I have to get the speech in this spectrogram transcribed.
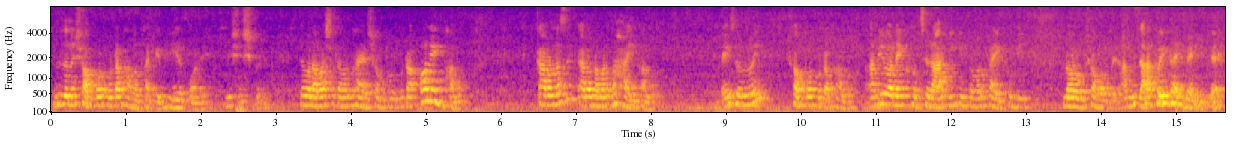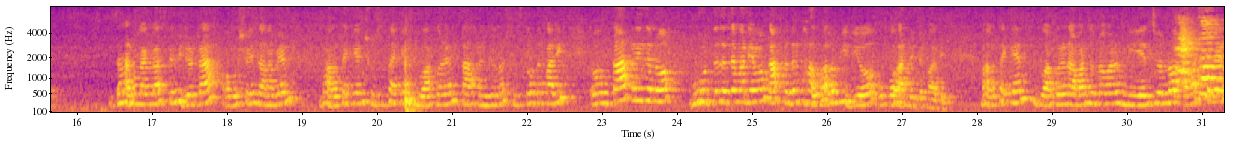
দুজনের সম্পর্কটা ভালো থাকে বিয়ের পরে, বিশেষ করে। যেমন আমার সাথে আমার ভাইয়ের সম্পর্কটা অনেক ভালো। কারণ আছে, কারণ আমার ভাই ভালো। এই জন্যই সম্পর্কটা ভালো। আমি অনেক হচ্ছে রাগি, কিন্তু আমার ভাই খুবই নরম স্বভাবের। আমি যা করি তাই মেনে নেয় ভালো লাগল আজকে ভিডিওটা, অবশ্যই জানাবেন। ভালো থাকেন, সুস্থ থাকেন, দোয়া করেন তাড়াতাড়ি যেন সুস্থ হতে পারি এবং তাড়াতাড়ি যেন ঘুরতে যেতে পারি এবং আপনাদের ভালো ভালো ভিডিও উপহার দিতে পারি। ভালো থাকেন, দোয়া করেন, আমার জন্য, আমার মেয়ের জন্য, আমার ছেলে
